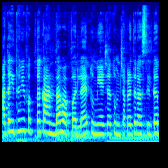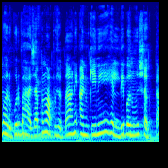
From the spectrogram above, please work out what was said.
आता इथं मी फक्त कांदा वापरला आहे तुम्ही याच्या तुमच्याकडे जर असतील तर भरपूर भाज्या पण वापरू शकता आणि आणखीनही हेल्दी बनवू शकता.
